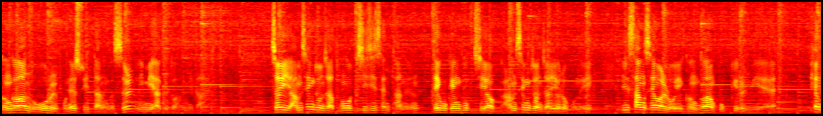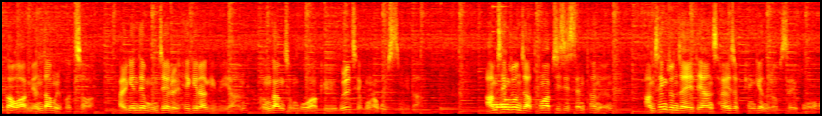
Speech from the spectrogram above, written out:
건강한 노후를 보낼 수 있다는 것을 의미하기도 합니다. 저희 암생존자 통합지지센터는 대구 경북 지역 암생존자 여러분의 일상생활로의 건강한 복귀를 위해 평가와 면담을 거쳐 발견된 문제를 해결하기 위한 건강 정보와 교육을 제공하고 있습니다. 암생존자 통합지지센터는 암생존자에 대한 사회적 편견을 없애고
